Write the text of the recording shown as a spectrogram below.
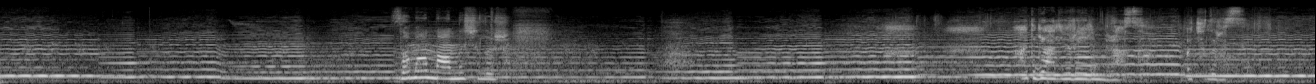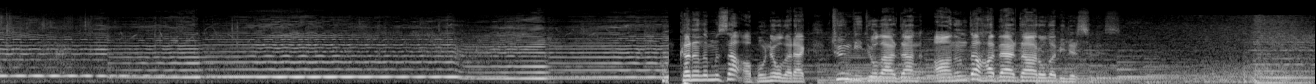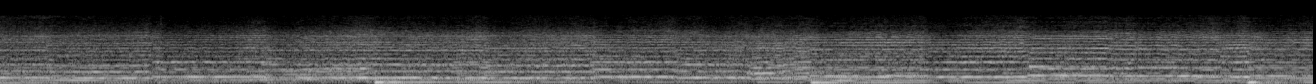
Zamanla anlaşılır. Hadi gel yürüyelim biraz. Açılırız. Kanalımıza abone olarak tüm videolardan anında haberdar olabilirsiniz.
